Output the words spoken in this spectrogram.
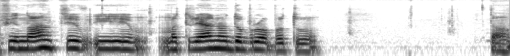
фінансів і матеріального добробуту. Так.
